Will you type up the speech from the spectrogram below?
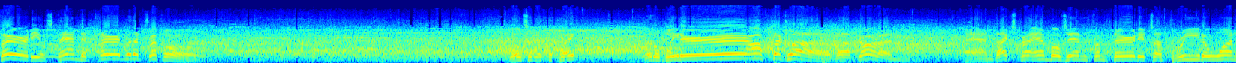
third. He'll stand at third with a triple. Wilson at the plate. Little bleeder off the glove of Doran. And Dykstra ambles in from third. It's a three to one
